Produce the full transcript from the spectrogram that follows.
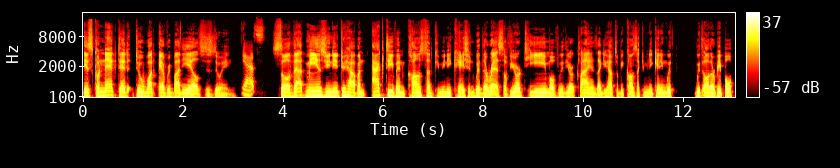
is connected to what everybody else is doing. Yes. So that means you need to have an active and constant communication with the rest of your team, of with your clients. Like you have to be constant communicating with with other people.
